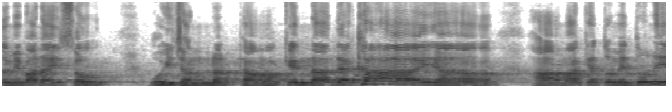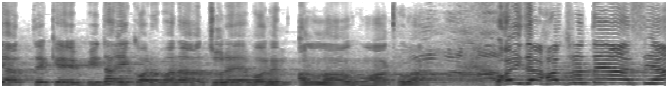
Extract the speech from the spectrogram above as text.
তুমি বানাইছো, ওই জান্নাতটা আমাকে না দেখাইয়া, আমাকে তুমি দুনিয়ার থেকে বিদায় করবা না, জোরে বলেন আল্লাহ আকবার। ওই যে হজরতে আসিয়া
